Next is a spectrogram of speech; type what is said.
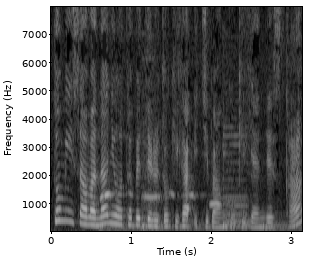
トミーさんは何を食べてる時が一番ご機嫌ですか？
